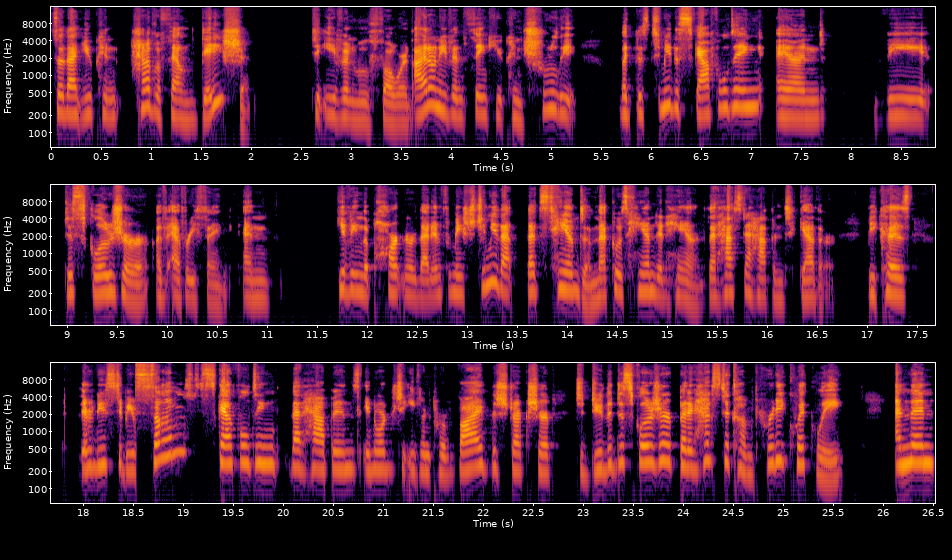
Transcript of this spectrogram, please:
so that you can have a foundation to even move forward. I don't even think you can truly like this to me the scaffolding and the disclosure of everything and giving the partner that information to me that that's tandem. That goes hand in hand. That has to happen together because there needs to be some scaffolding that happens in order to even provide the structure to do the disclosure but it has to come pretty quickly. And then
